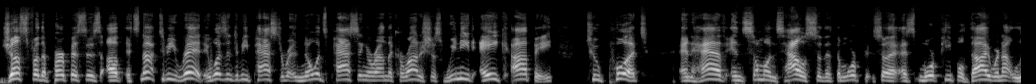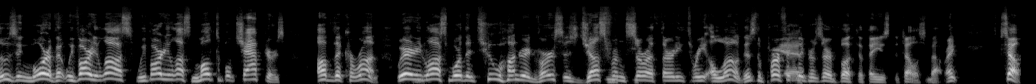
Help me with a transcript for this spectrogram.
just for the purposes of it's not to be read. It wasn't to be passed around. No one's passing around the Quran. It's just we need a copy to put and have in someone's house so that the more so as more people die, we're not losing more of it. We've already lost, we've already lost multiple chapters of the Quran. We already mm-hmm. lost more than 200 verses just from mm-hmm. Surah 33 alone. This is the perfectly preserved book that they used to tell us about, right? So,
